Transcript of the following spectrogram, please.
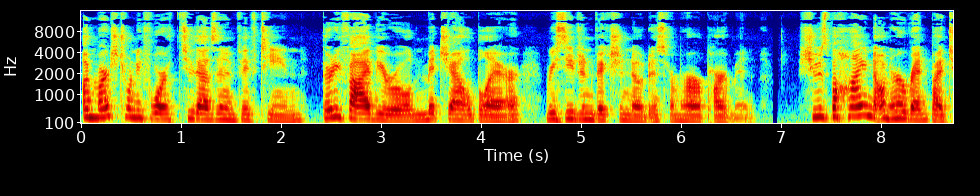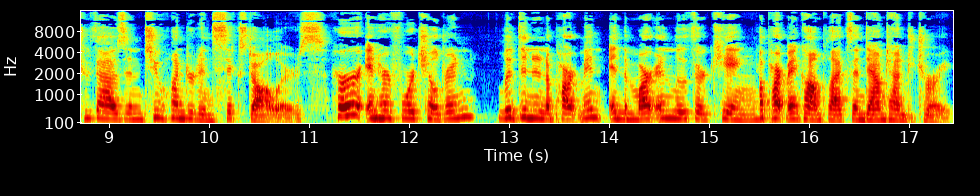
On March 24th, 2015, 35 year old Mitchelle Blair received an eviction notice from her apartment. She was behind on her rent by $2,206. Her and her four children lived in an apartment in the Martin Luther King apartment complex in downtown Detroit.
